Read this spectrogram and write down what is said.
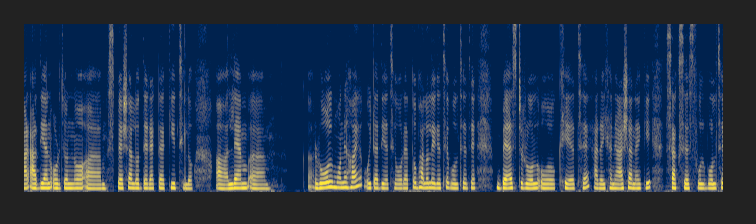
আর আদিয়ান ওর জন্য স্পেশাল ওদের একটা কি ছিল ল্যাম্প রোল মনে হয়, ওইটা দিয়েছে। ওর এত ভালো লেগেছে, বলছে যে বেস্ট রোল ও খেয়েছে। আর এখানে আসা নাকি সাকসেসফুল বলছে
